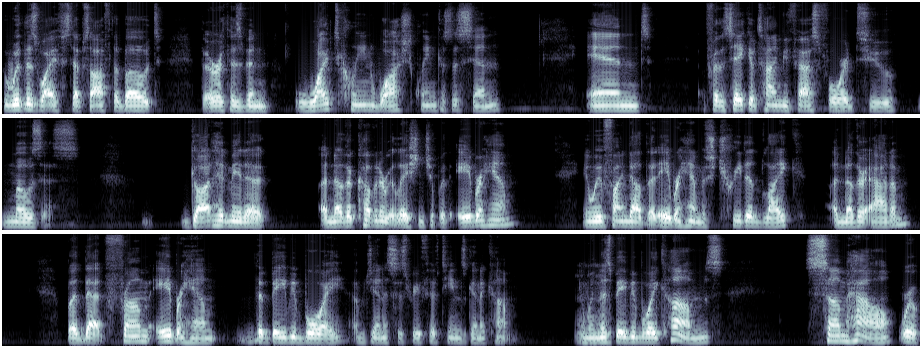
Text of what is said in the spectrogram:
who with his wife steps off the boat. The earth has been wiped clean washed clean because of sin. And for the sake of time, you fast forward to Moses. God had made a another covenant relationship with Abraham, and we find out that Abraham was treated like another Adam, but that from Abraham, the baby boy of Genesis 3:15 is going to come. And when Mhm. this baby boy comes, somehow, we're,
